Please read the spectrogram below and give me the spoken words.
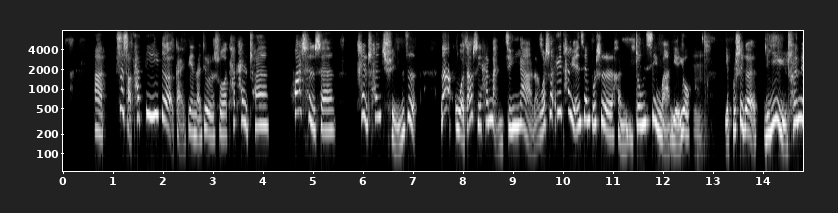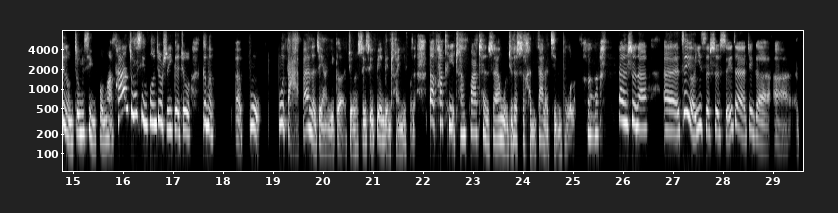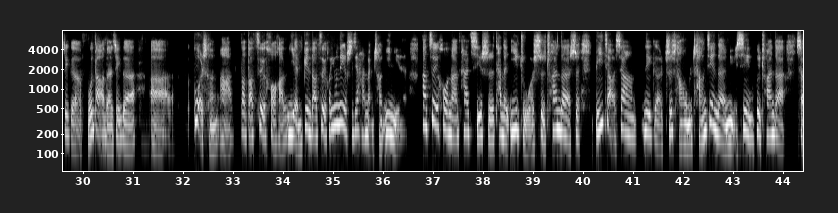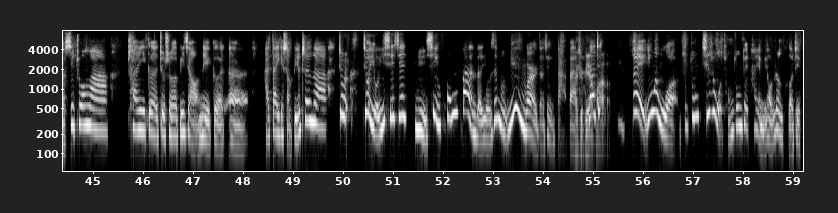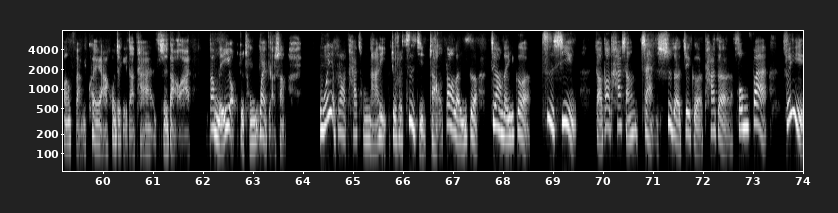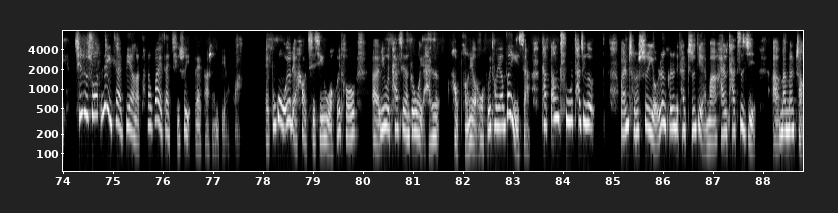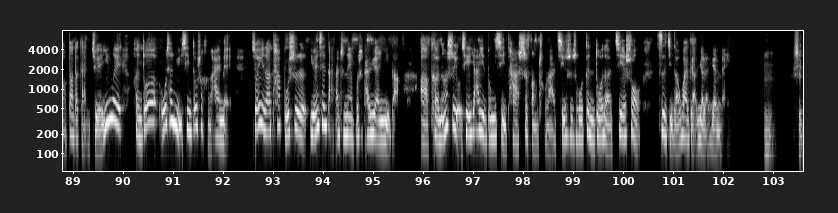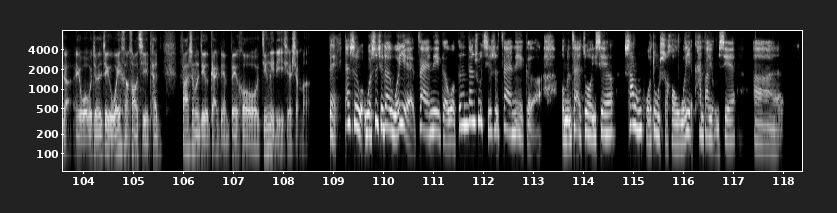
啊，至少他第一个改变呢，就是说他开始穿花衬衫，开始穿裙子。那我当时也还蛮惊讶的，我说，哎，他原先不是很中性嘛，也又，嗯，也不是个李宇春那种中性风啊，他中性风就是一个就根本呃不不打扮的这样一个，就是随随便便穿衣服的，到他可以穿花衬衫，我觉得是很大的进步了。但是呢，呃，最有意思是随着这个呃这个辅导的这个呃过程啊，到到最后哈演变到最后，因为那个时间还蛮长一年，他最后呢，他其实他的衣着是穿的是比较像那个职场我们常见的女性会穿的小西装啊，穿一个就说比较那个呃。还带一个小别针啊，就是就有一些些女性风范的，有这种韵味儿的这种打扮，还是变化了。对，因为我中其实我从中对他也没有任何这方反馈啊，或者给到他指导啊，倒没有。就从外表上，我也不知道他从哪里，就是自己找到了一个这样的一个自信，找到他想展示的这个他的风范。所以其实说内在变了，他的外在其实也在发生变化。哎，不过我有点好奇心，我回头呃，因为他现在跟我也还是好朋友，我回头要问一下，他当初他这个完成是有任何人给他指点吗？还是他自己啊慢慢找到的感觉？因为很多我想女性都是很爱美，所以呢，她不是原先打扮成那样，不是她愿意的啊，可能是有些压抑的东西她释放出来，其实是会更多的接受自己的外表越来越美。嗯。是的，哎，我我觉得这个我也很好奇，他发生了这个改变背后经历了一些什么？对，但是我我是觉得我也在那个，我跟丹叔其实，在那个我们在做一些沙龙活动时候，我也看到有一些呃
